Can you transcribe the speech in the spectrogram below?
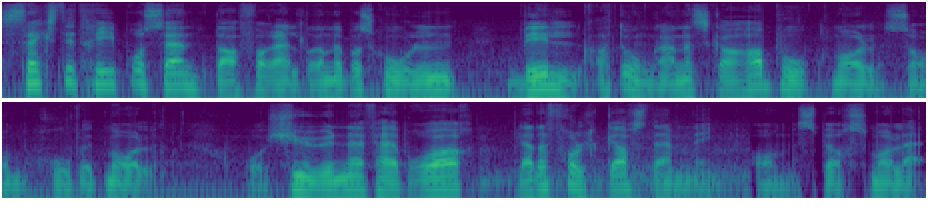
63% av foreldrene på skolen vil at ungene skal ha bokmål som hovedmål og 20.2 blir det folkeavstemning om spørsmålet.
